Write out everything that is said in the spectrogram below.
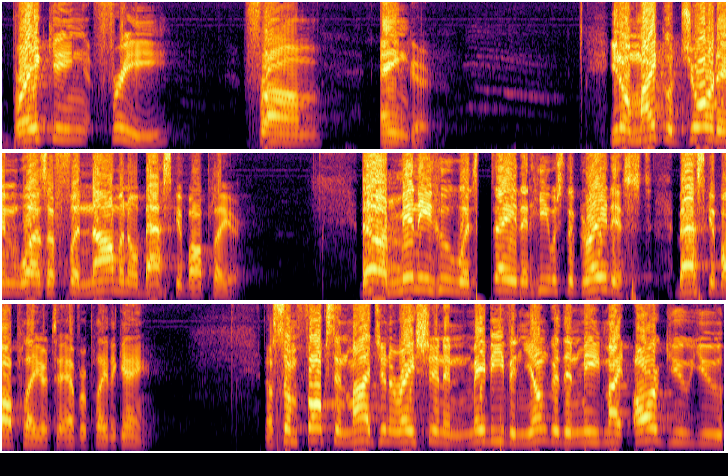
Breaking free from anger. You know, Michael Jordan was a phenomenal basketball player. There are many who would say that he was the greatest basketball player to ever play the game. Now, some folks in my generation and maybe even younger than me might argue you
